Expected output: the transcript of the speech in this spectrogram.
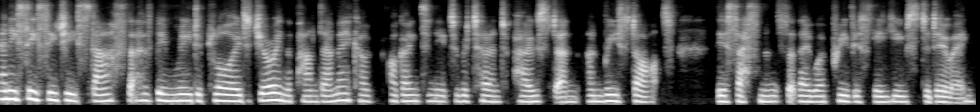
Any CCG staff that have been redeployed during the pandemic are, are going to need to return to post and, and restart the assessments that they were previously used to doing.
